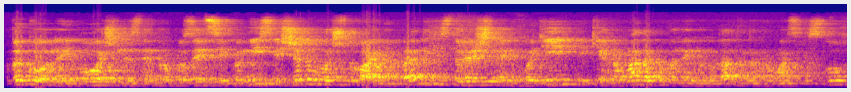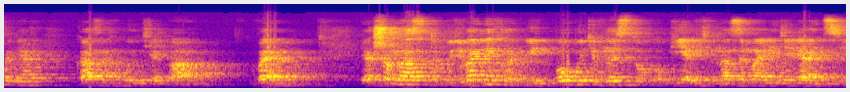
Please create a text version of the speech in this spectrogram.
виконує погоджені з ним пропозиції комісії щодо влаштування певних історичних подій, які громада повинна надати на громадських слуханнях, вказаних в пункті А. В. Якщо внаслідок будівельних робіт по будівництву об'єктів на земельній ділянці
